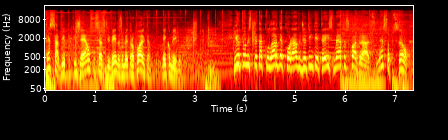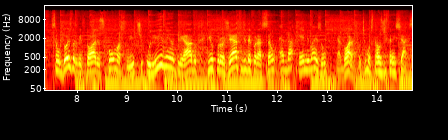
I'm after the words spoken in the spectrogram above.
Quer saber porque já é um sucesso de vendas no Metropolitan? Vem comigo. E eu estou no espetacular decorado de 83 metros quadrados. Nessa opção, são dois dormitórios com uma suíte, o living ampliado e o projeto de decoração é da M mais um. E agora, vou te mostrar os diferenciais.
